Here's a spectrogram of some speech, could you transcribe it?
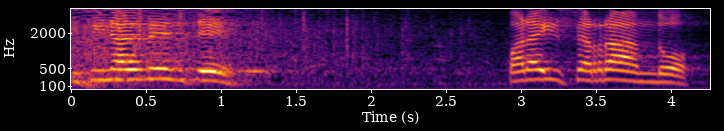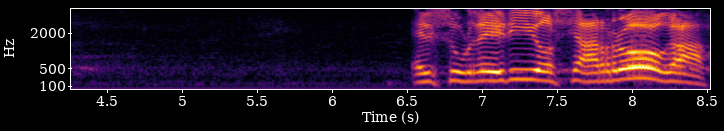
Y finalmente, para ir cerrando, el surderío se arroga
